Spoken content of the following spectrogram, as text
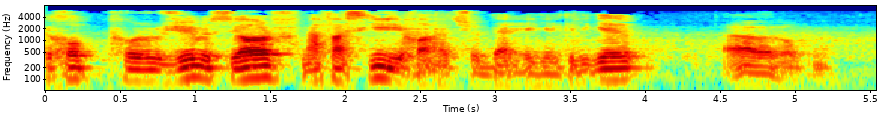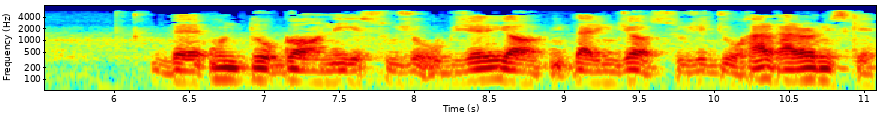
که خب پروژه بسیار نفسگیری خواهد شد در هگل که دیگه به اون دوگانه سوژه ابژه یا در اینجا سوژه جوهر قرار نیست که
